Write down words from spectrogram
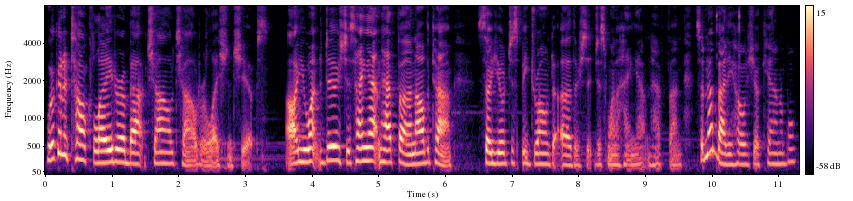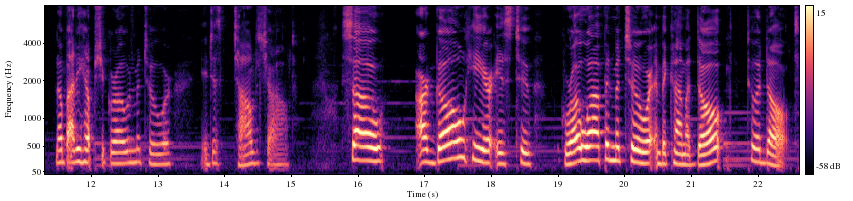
We're going to talk later about child child relationships. All you want to do is just hang out and have fun all the time. So you'll just be drawn to others that just want to hang out and have fun. So nobody holds you accountable. Nobody helps you grow and mature. You're just child to child. So our goal here is to grow up and mature and become adult to adult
